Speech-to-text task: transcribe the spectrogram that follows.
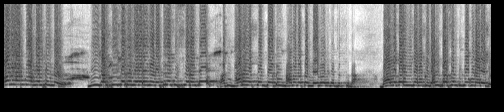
మానవత్వం వెళ్తున్నారు మీ వర్గీకరణను ఎవరైనా వ్యతిరేకిస్తారంటే అది మానవత్వంతో మానవత్వం లేని వాళ్ళుగా చెప్తున్నా. వాళ్ళ దగ్గర మీద నాకు వన్ పర్సెంట్ కూడా లేదు.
